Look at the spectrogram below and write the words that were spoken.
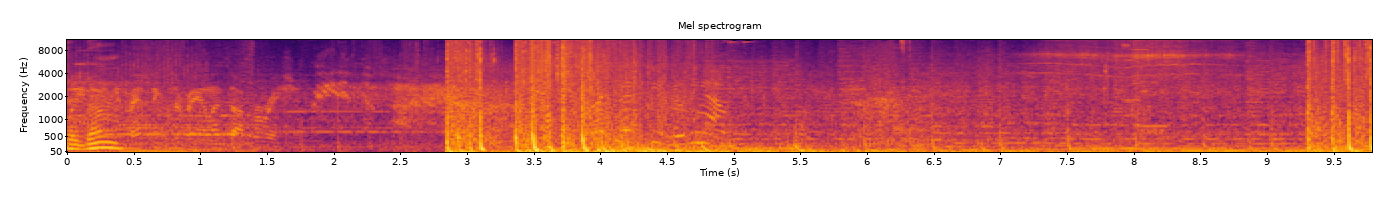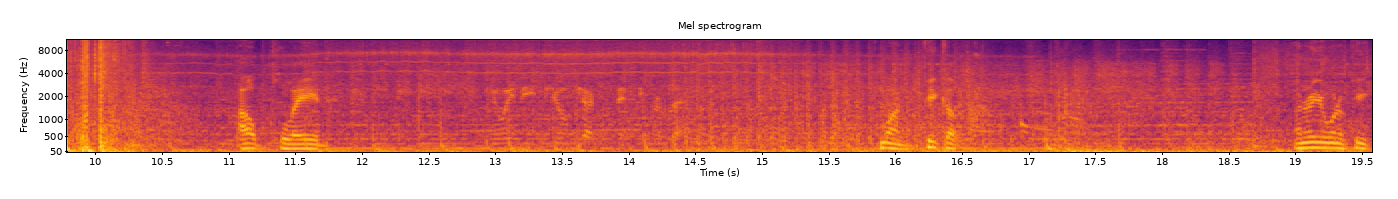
Killed them. Commencing surveillance operation. RTSD moving out. Outplayed. UAV fuel check 50%. Come on, peek up. I know you want to peek.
